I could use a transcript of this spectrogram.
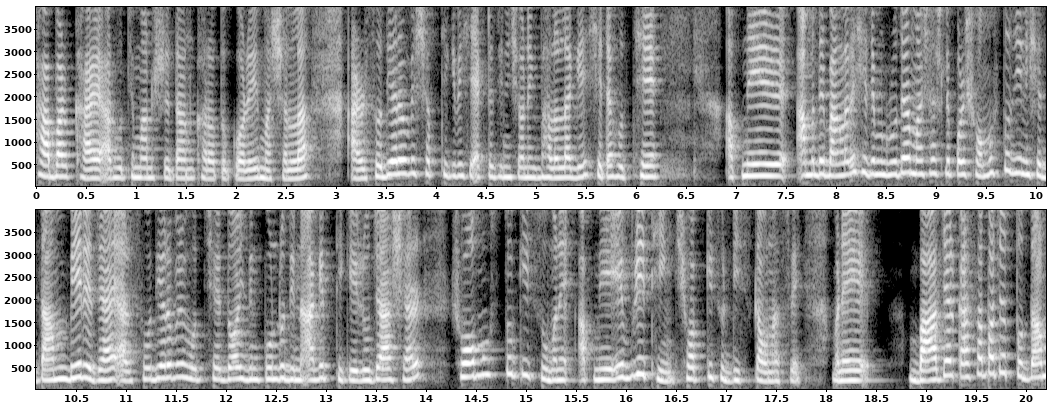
খাবার খায় আর হচ্ছে মানুষের দান খারাতো করে মাসাল্লাহ আর সৌদি আরবের সব থেকে বেশি একটা জিনিস অনেক ভালো লাগে, সেটা হচ্ছে আপনার, আমাদের বাংলাদেশে যেমন রোজার মাস আসলে পরে সমস্ত জিনিসের দাম বেড়ে যায় আর সৌদি আরবের হচ্ছে দশ দিন, পনেরো দিন আগের থেকে রোজা আসার সমস্ত কিছু মানে আপনি এভরিথিং সব কিছু ডিসকাউন্ট আছে। মানে বাজার কাঁচা বাজার তো দাম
